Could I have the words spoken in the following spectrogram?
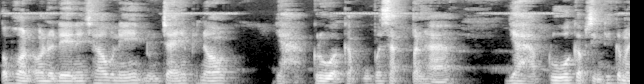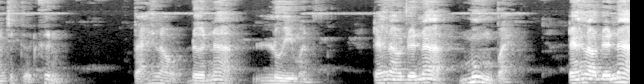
พระพรออนเดย์ในเช้าวันนี้หนุนใจให้พี่น้อง อย่ากลัวกับอุปสรรคปัญหา อย่ากลัวกับสิ่งที่กำลังจะเกิดขึ้น แต่ให้เราเดินหน้าลุยมัน แต่ให้เราเดินหน้ามุ่งไป แต่ให้เราเดินหน้า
